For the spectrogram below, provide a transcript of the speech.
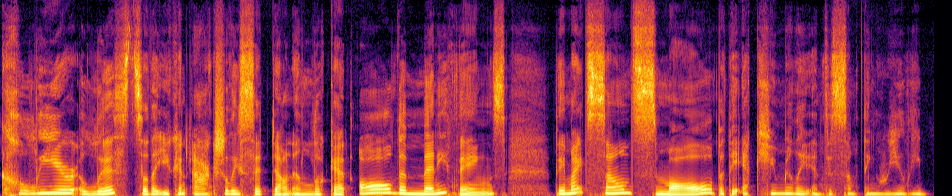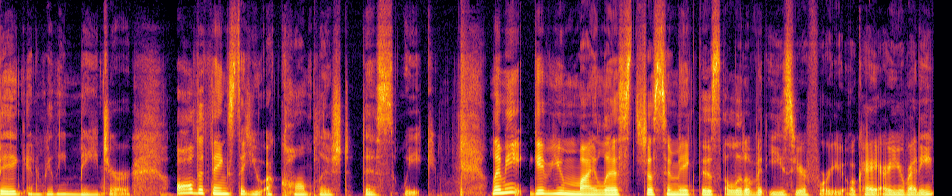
clear list so that you can actually sit down and look at all the many things. They might sound small, but they accumulate into something really big and really major. All the things that you accomplished this week. Let me give you my list just to make this a little bit easier for you. Okay, are you ready?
